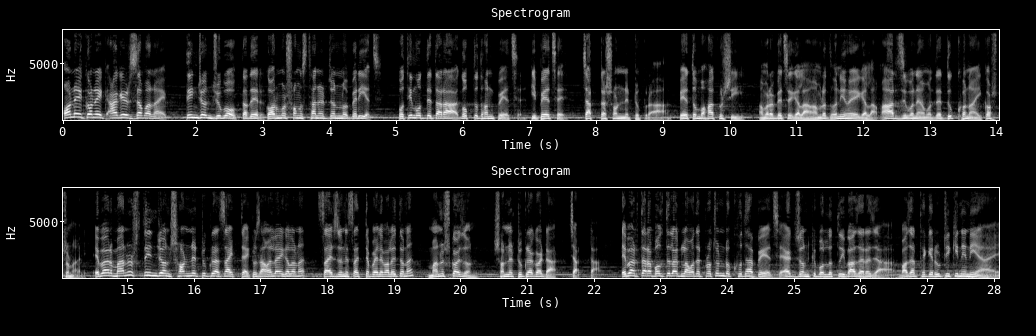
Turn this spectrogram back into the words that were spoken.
অনেক অনেক আগের জামানায় তিনজন যুবক তাদের কর্মসংস্থানের জন্য বেরিয়েছে। পথিমধ্যে তারা গুপ্তধন পেয়েছে। কি পেয়েছে? চারটা স্বর্ণের টুকরা। পেয়ে তো মহা খুশি আমরা বেঁচে গেলাম, আমরা ধনী হয়ে গেলাম। আর জীবনে আমাদের দুঃখ নাই, কষ্ট নাই। এবার মানুষ তিনজন স্বর্ণের টুকরা চারটা। একটু ঝামেলা হয়ে গেল না? চারজনে চারটা পাইলে ভালো হতো না? মানুষ কয়জন? স্বর্ণের টুকরা কয়টা? চারটা। এবার তারা বলতে লাগল, আমাদের প্রচণ্ড ক্ষুধা পেয়েছে। একজনকে বলল, তুই বাজারে যা। বাজার থেকে রুটি কিনে নিয়ে আয়।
